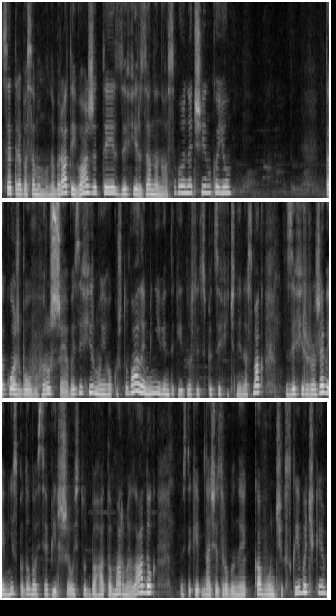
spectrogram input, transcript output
Це треба самому набирати і важити. Зефір з ананасовою начинкою. Також був грушевий зефір, ми його куштували. Мені він такий досить специфічний на смак. Зефір рожевий мені сподобався більше. Ось тут багато мармеладок, ось такий, наче зроблений як кавунчик з кибочки.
